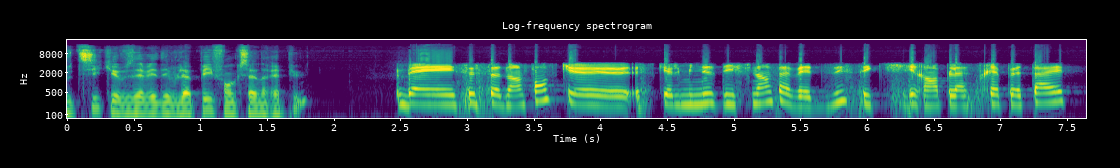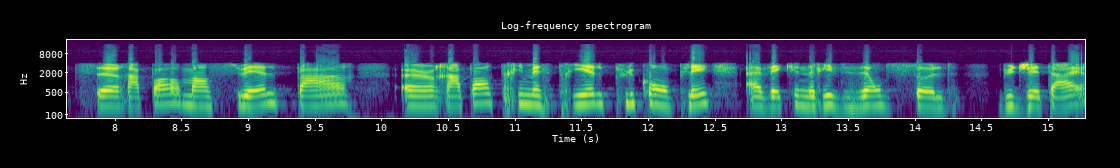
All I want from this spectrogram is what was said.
outil que vous avez développé, il fonctionnerait plus? Ben c'est ça. Dans le fond, ce que ce que le ministre des Finances avait dit, c'est qu'il remplacerait peut-être ce rapport mensuel par un rapport trimestriel plus complet avec une révision du solde budgétaire.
